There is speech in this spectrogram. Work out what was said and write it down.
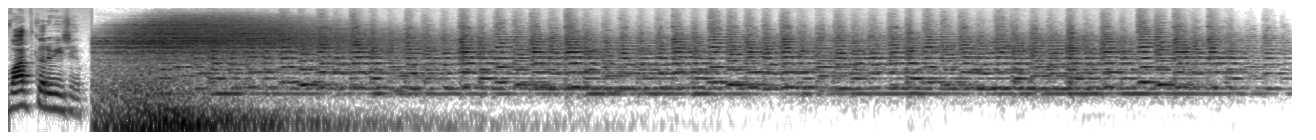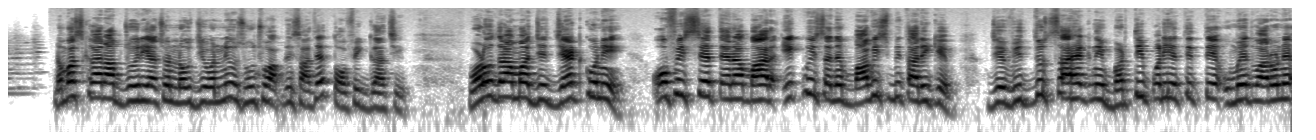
વાત કરવી છે. નમસ્કાર, આપ જોઈ રહ્યા છો નવજીવન ન્યૂઝ. હું છું આપની સાથે તોફિક ગાંચી. વડોદરામાં જે જેટકોની ઓફિસ છે તેના બહાર એકવીસ અને બાવીસમી તારીખે જે વિદ્યુત સહાયકની ભરતી પડી હતી તે ઉમેદવારોને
